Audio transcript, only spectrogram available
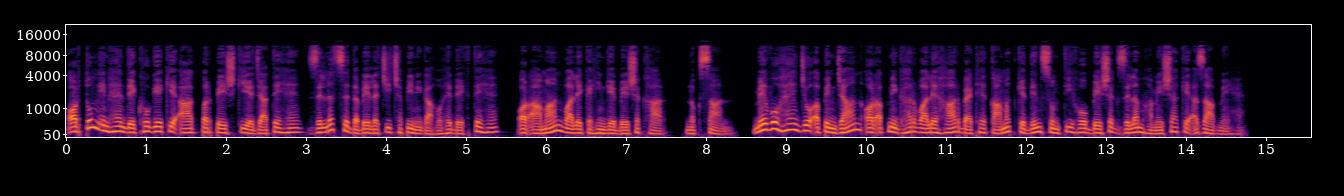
اور تم انہیں دیکھو گے کہ آگ پر پیش کیے جاتے ہیں، ذلت سے دبے لچی چھپی نگاہوہے دیکھتے ہیں اور آمان والے کہیں گے بے شک ہار، نقصان۔ میں وہ ہیں جو اپن جان اور اپنی گھر والے ہار بیٹھے قامت کے دن سنتی ہو، بے شک ظلم ہمیشہ کے عذاب میں ہے۔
